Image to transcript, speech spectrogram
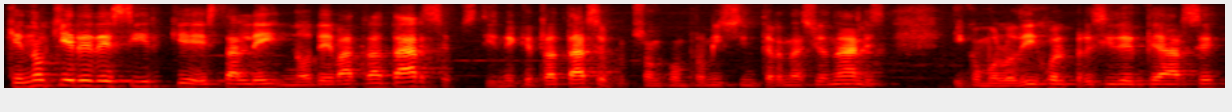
que no quiere decir que esta ley no deba tratarse, pues tiene que tratarse porque son compromisos internacionales. Y como lo dijo el presidente Arce,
